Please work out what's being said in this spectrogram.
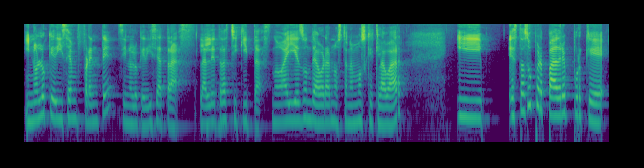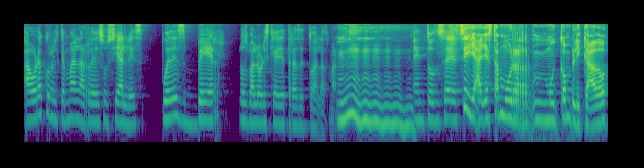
y no lo que dice enfrente, sino lo que dice atrás, las letras chiquitas, ¿no? Ahí es donde ahora nos tenemos que clavar y está súper padre porque ahora con el tema de las redes sociales puedes ver los valores que hay detrás de todas las marcas. Entonces, Sí, ya, ya está muy, muy complicado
